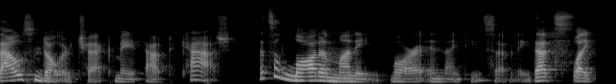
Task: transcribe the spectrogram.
$8,000 check made out to cash. That's a lot of money, Laura, in 1970. That's like,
